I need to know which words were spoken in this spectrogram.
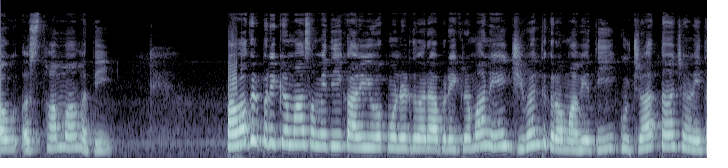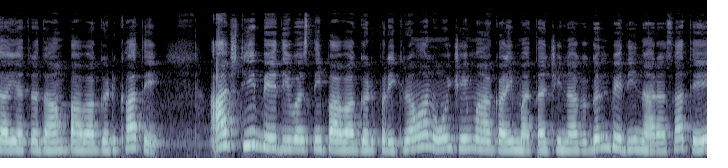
અવસ્થામાં હતી. પાવાગઢ પરિક્રમા સમિતિ કાર્ય યુવક મંડળ દ્વારા પરિક્રમાને જીવંત કરવામાં આવી હતી. ગુજરાતના જાણીતા યાત્રાધામ પાવાગઢ ખાતે આજથી બે દિવસની પાવાગઢ પરિક્રમાનો જય મહાકાળી માતાજીના ગગનભેદી નારા સાથે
